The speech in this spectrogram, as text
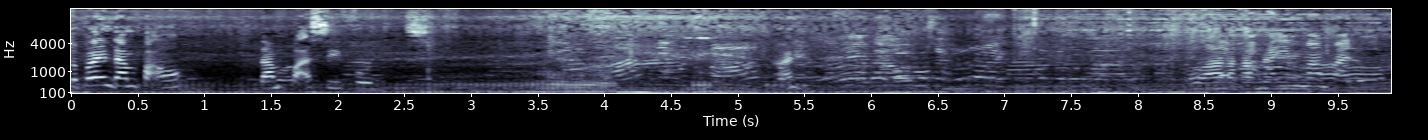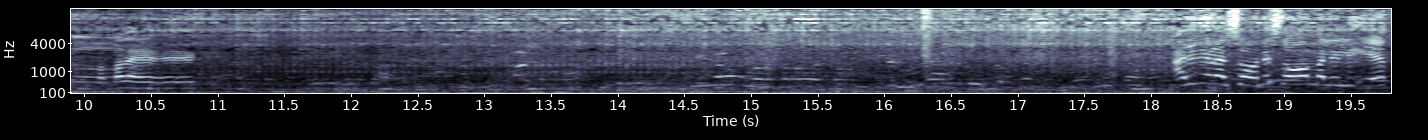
Ito pala yung dampa, oh. Dampa Seafoods. Ay. Wala na kami. Um, Babalik. Ayun yung lansones, oh, maliliit.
